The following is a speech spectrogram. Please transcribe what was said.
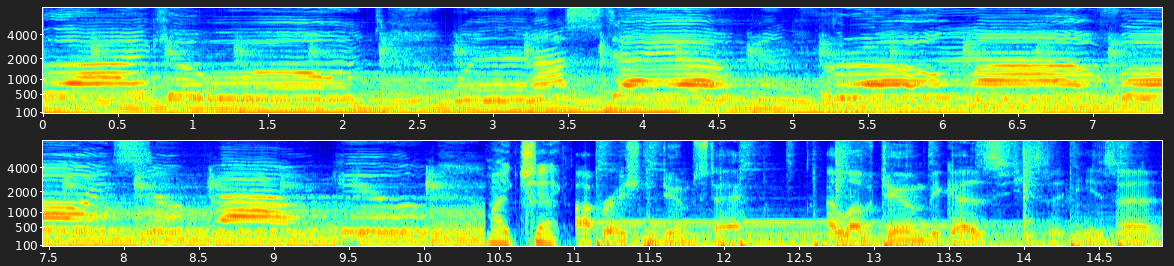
like a wound when I stay up and throw my voice about you. Mic check. Operation Doomsday. I love Doom because he's a, he's a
